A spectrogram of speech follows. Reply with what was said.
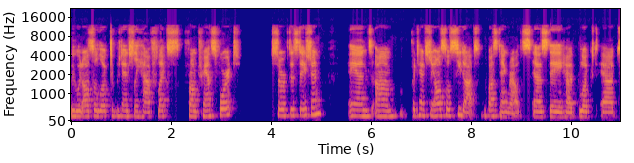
We would also look to potentially have Flex from Transfort serve the station and um, potentially also CDOT Bustang routes as they had looked at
